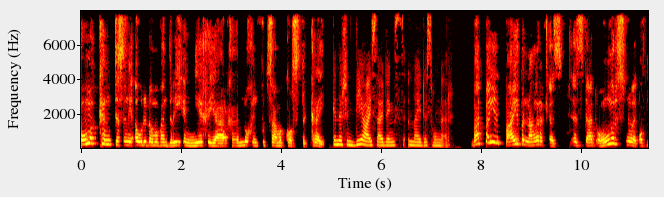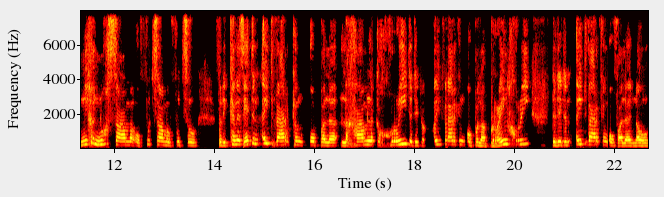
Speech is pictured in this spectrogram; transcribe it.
om 'n kind tussen die ouderdomme van 3 en 9 jaar genoeg en voedsame kos te kry. Kinders in die huishoudings ly dus honger. Wat baie baie belangrik is, is dat hongersnood of nie genoegsame of voedsame voedsel vir die kinders het 'n uitwerking op hulle liggaamlike groei, dit het 'n uitwerking op hulle breingroei, dit het 'n uitwerking of hulle nou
